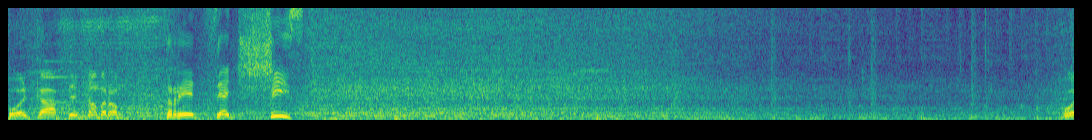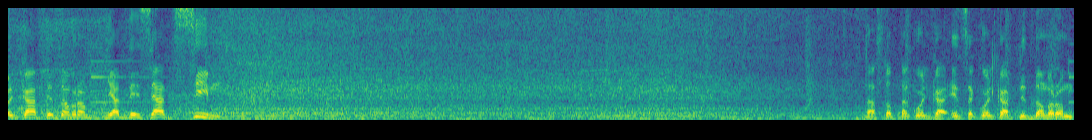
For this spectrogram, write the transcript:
Кулька під номером 36. Колька під номером 57. Наступна кулька і це кулька під номером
